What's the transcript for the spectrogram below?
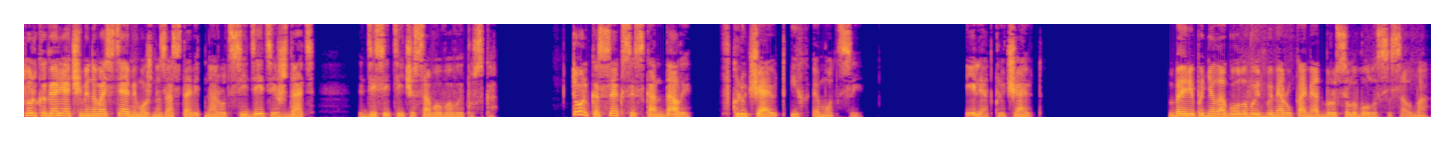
Только горячими новостями можно заставить народ сидеть и ждать десятичасового выпуска. Только секс и скандалы включают их эмоции. Или отключают. Берри подняла голову и двумя руками отбросила волосы со лба.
